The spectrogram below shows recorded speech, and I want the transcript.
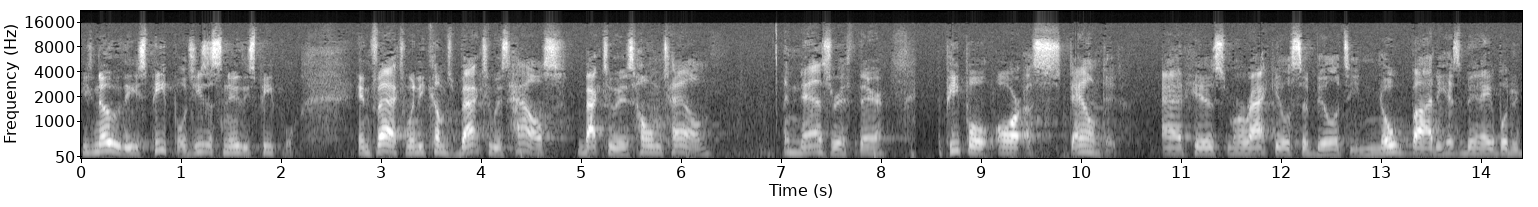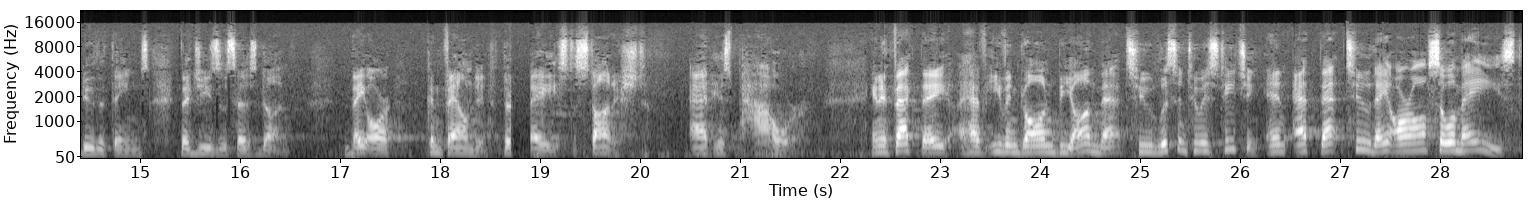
you know these people. Jesus knew these people. In fact, when he comes back to his house, back to his hometown in Nazareth, there, the people are astounded at his miraculous ability. Nobody has been able to do the things that Jesus has done. They are confounded, they're amazed, astonished at his power. And in fact, they have even gone beyond that to listen to his teaching. And at that, too, they are also amazed.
